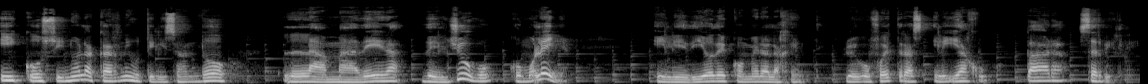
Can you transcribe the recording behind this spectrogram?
y cocinó la carne utilizando la madera del yugo como leña y le dio de comer a la gente. Luego fue tras Eliyahu para servirle.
